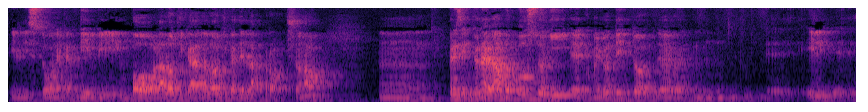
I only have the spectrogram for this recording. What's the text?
il listone per dirvi un po' la logica, la logica dell'approccio, no? Mm, per esempio, noi avevamo proposto di, eh, come vi ho detto, eh, eh,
